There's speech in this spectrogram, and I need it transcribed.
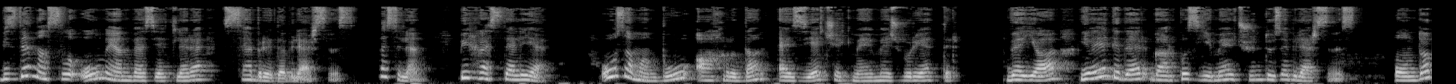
Bizdən asılı olmayan vəziyyətlərə səbr edə bilərsiniz. Məsələn, bir xəstəliyə. O zaman bu ağrıdan əziyyət çəkməyə məcburiyyətdir. Və ya yaya qədər qarpız yemək üçün dözə bilərsiniz. Onda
